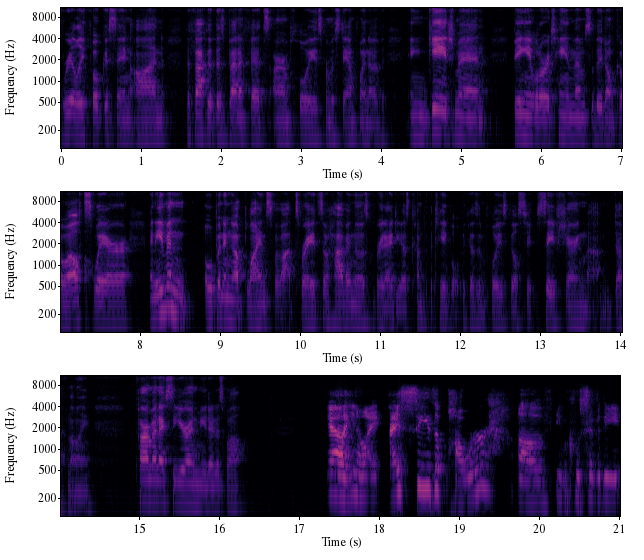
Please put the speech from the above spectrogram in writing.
really focusing on the fact that this benefits our employees from a standpoint of engagement, being able to retain them so they don't go elsewhere, and even opening up blind spots, right? So having those great ideas come to the table because employees feel safe sharing them, definitely. Carmen, I see you're unmuted as well. Yeah, you know, I, I see the power of inclusivity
